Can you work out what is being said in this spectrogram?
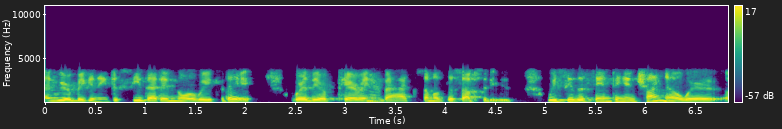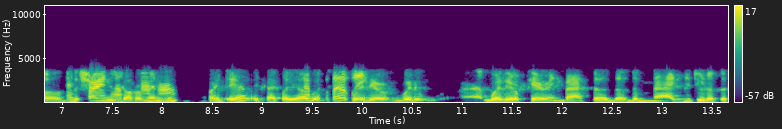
And we are beginning to see that in Norway today, where they are paring yeah. back some of the subsidies. We see the same thing in China, where uh, the Chinese government, mm-hmm. right? Yeah, exactly. Uh, where, where, they're where, where they're paring back the, the, the magnitude of the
